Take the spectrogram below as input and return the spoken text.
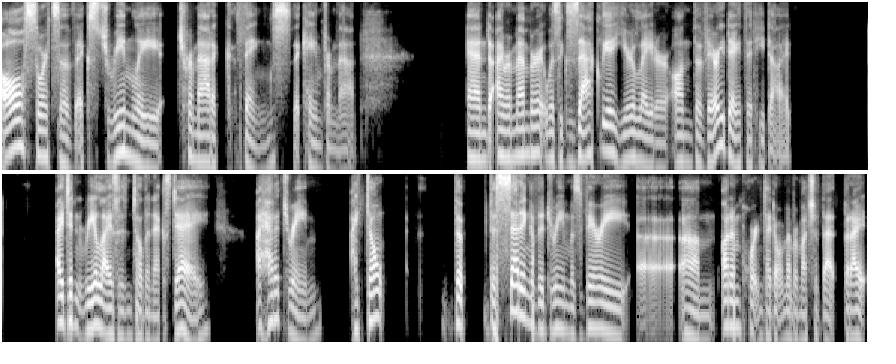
all sorts of extremely traumatic things that came from that. And I remember it was exactly a year later, on the very day that he died. I didn't realize it until the next day. I had a dream. I don't, the the setting of the dream was very uh, um, unimportant. I don't remember much of that, but I,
